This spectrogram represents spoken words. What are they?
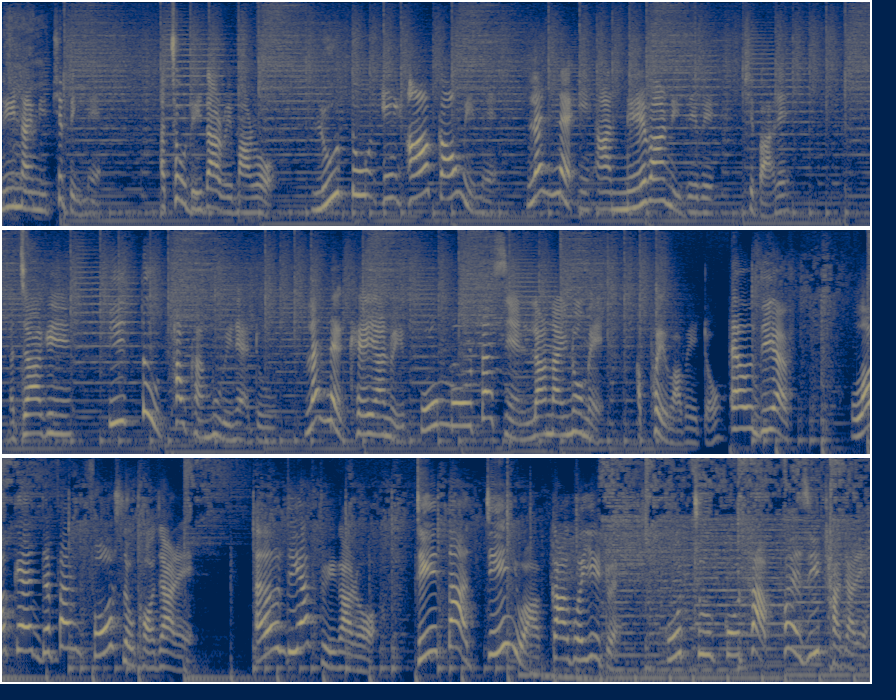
နေနိုင်ပြီဖြစ်ပေမဲ့အချို့ဒေတာတွေမှာတော့လူသူအင်အားကောင်းနေနဲ့လက်နက်အင်အားနည်းပါးနေသေးပဲဖြစ်ပါတယ်မကြခင်ဤသူထောက်ခံမှုတွေနဲ့အတူလက်နက်ခဲယမ်းတွေပုံမိုတက်ဆင်လာနိုင်တော့မဲ့အဖွဲ့ပါပဲတော့ LDF Local Defense Force လို့ခေါ်ကြတဲ့ LDF တွေကတော့ ဒေသကြေးရွာကာကွယ်ရေးအတွက်ကိုထူကိုထဖွဲ့စည်းထားကြတဲ့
